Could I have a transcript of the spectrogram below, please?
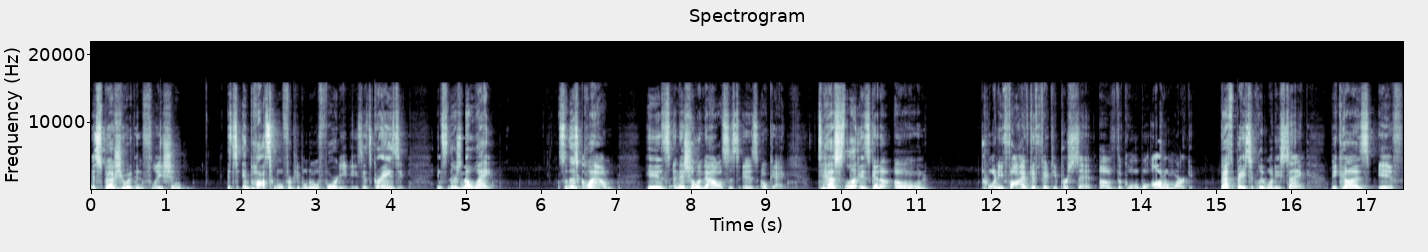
especially with inflation. It's impossible for people to afford EVs. It's crazy. It's there's no way. So this clown, his initial analysis is okay, Tesla is going to own 25 to 50% of the global auto market. That's basically what he's saying. Because if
